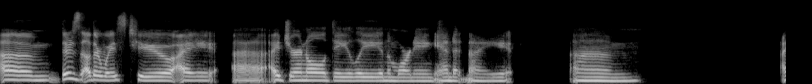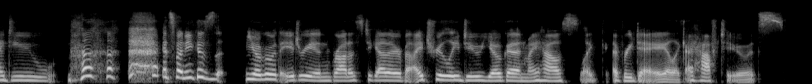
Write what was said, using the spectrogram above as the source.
Um there's other ways too. I uh i journal daily in the morning and at night. Um i do it's funny because yoga with adriene brought us together but i truly do yoga in my house like every day. Like i have to. It's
